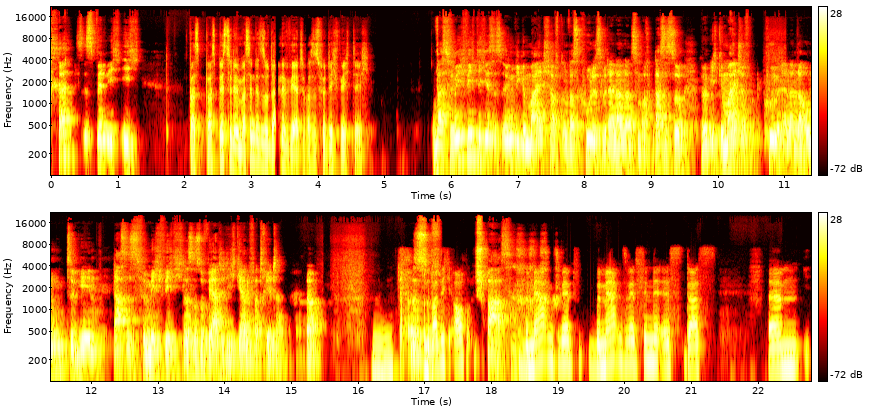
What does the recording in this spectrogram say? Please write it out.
ist, bin ich ich. Was, was bist du denn? Was sind denn so deine Werte? Was ist für dich wichtig? was für mich wichtig ist, ist irgendwie Gemeinschaft und was Cooles miteinander zu machen. Das ist so wirklich Gemeinschaft und cool miteinander umzugehen. Das ist für mich wichtig. Das sind so Werte, die ich gerne vertrete. Ja. Mhm. und was ich auch Spaß. bemerkenswert, bemerkenswert finde, ist, dass ähm,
